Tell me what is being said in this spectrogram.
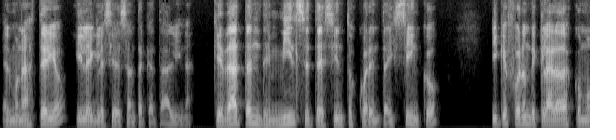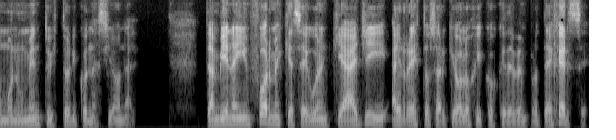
el monasterio y la iglesia de Santa Catalina, que datan de 1745 y que fueron declaradas como Monumento Histórico Nacional. También hay informes que aseguran que allí hay restos arqueológicos que deben protegerse.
